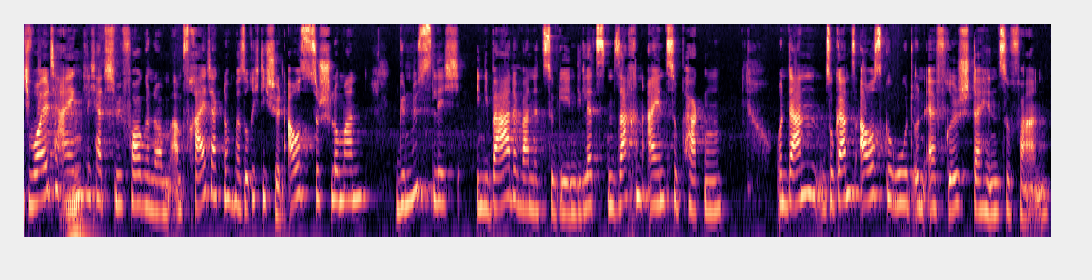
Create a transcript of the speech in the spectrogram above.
Ich wollte eigentlich, hatte ich mir vorgenommen, am Freitag nochmal so richtig schön auszuschlummern, genüsslich in die Badewanne zu gehen, die letzten Sachen einzupacken und dann so ganz ausgeruht und erfrischt dahin zu fahren.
